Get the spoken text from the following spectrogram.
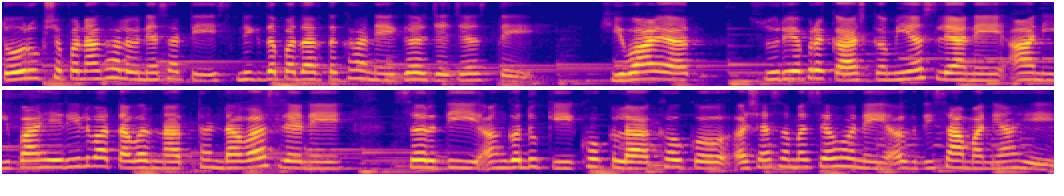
तो वृक्षपणा घालवण्यासाठी स्निग्ध पदार्थ खाणे गरजेचे असते. हिवाळ्यात सूर्यप्रकाश कमी असल्याने आणि बाहेरील वातावरणात थंडावा असल्याने सर्दी अंगदुखी खोकला खवखव अशा समस्या होणे अगदी सामान्य आहे.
